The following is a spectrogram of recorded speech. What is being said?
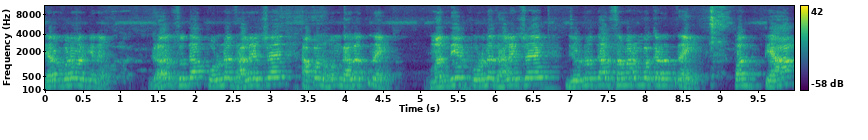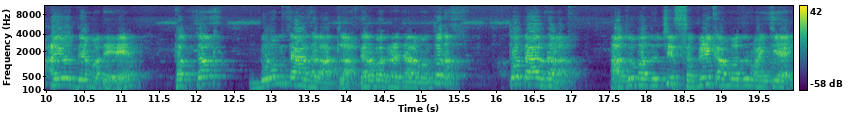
यार बरोबर की नाही? घर सुद्धा पूर्ण झाल्याशिवाय आपण होम घालत नाही. मंदिर पूर्ण झाल्याशिवाय जीर्णोद्धार समारंभ करत नाही. पण त्या अयोध्येमध्ये फक्त डोम तयार झाला आतला गर्भगृह ज्याला म्हणतो ना तो तयार झाला. आजूबाजूची सगळी कामं अजून व्हायची आहे.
